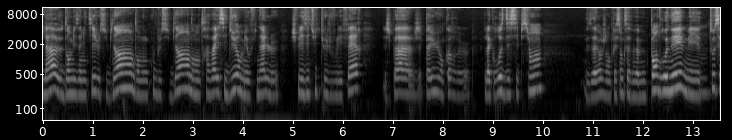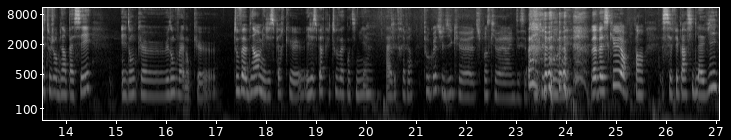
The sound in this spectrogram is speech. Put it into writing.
Là, euh, dans mes amitiés, je suis bien, dans mon couple, je suis bien, dans mon travail, c'est dur, mais au final, euh, je fais les études que je voulais faire. J'ai pas, j'ai pas eu encore euh, la grosse déception. D'ailleurs, j'ai l'impression que ça va me pendre au nez, mais mm. tout s'est toujours bien passé. Et donc, donc voilà, donc tout va bien, mais j'espère que, j'espère que tout va continuer mm. à, aller très bien. Pourquoi tu dis que tu penses qu'il va y avoir une déception qui te bah Parce que, enfin, ça fait partie de la vie.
